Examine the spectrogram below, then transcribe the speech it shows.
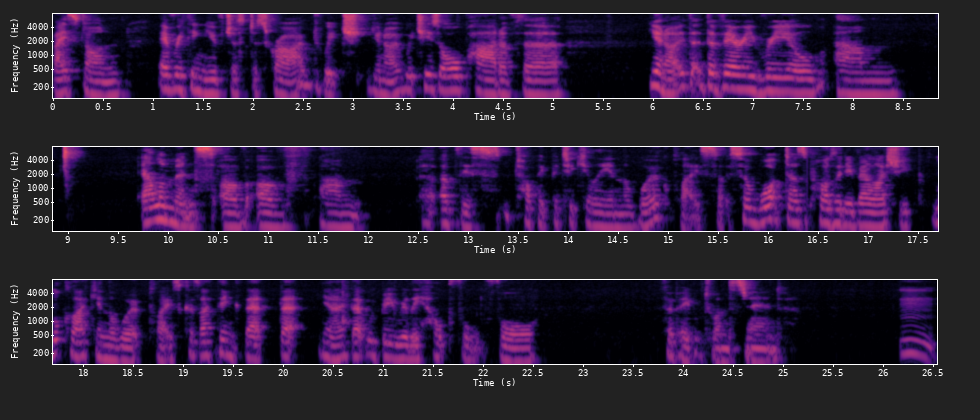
based on everything you've just described, which, you know, which is all part of the you know the, the very real um, elements of of um, of this topic, particularly in the workplace. So, so, what does positive allyship look like in the workplace? Because I think that that you know that would be really helpful for for people to understand. Mm,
